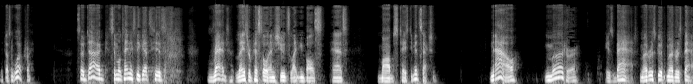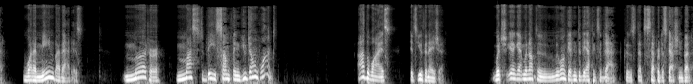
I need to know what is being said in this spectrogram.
it doesn't work, right? So Doug simultaneously gets his red laser pistol and shoots lightning bolts at Bob's tasty midsection. Now, murder is bad. Murder is good, murder is bad. What I mean by that is murder must be something you don't want. Otherwise, it's euthanasia. Which, again, we're not to, we won't get into the ethics of that because that's a separate discussion. But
